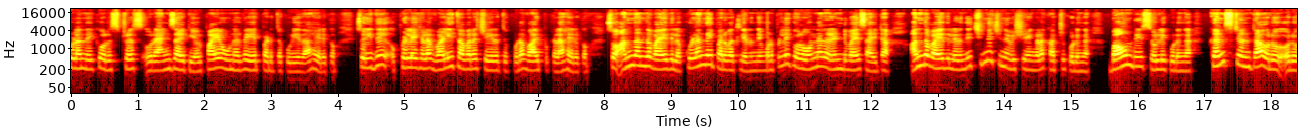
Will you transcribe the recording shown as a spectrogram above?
குழந்தைக்கு ஒரு ஸ்ட்ரெஸ் ஒரு ஆங்ஸைட்டி ஒரு பய உணர்வை ஏற்படுத்தக்கூடியதாக இருக்கும். ஸோ இது பிள்ளைகளை வழி தவற செய்யறதுக்கு கூட வாய்ப்புகளாக இருக்கும். ஸோ அந்தந்த வயதுல குழந்தை பருவத்திலிருந்து உங்களோட பிள்ளைக்கு ஒரு ஒன்றரை ரெண்டு வயசு ஆயிட்டா அந்த வயதுலேருந்து சின்ன சின்ன விஷயங்களை கற்றுக் கொடுங்க. பவுண்டரிஸ் சொல்லி கொடுங்க. கன்ஸ்டன்டா ஒரு ஒரு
